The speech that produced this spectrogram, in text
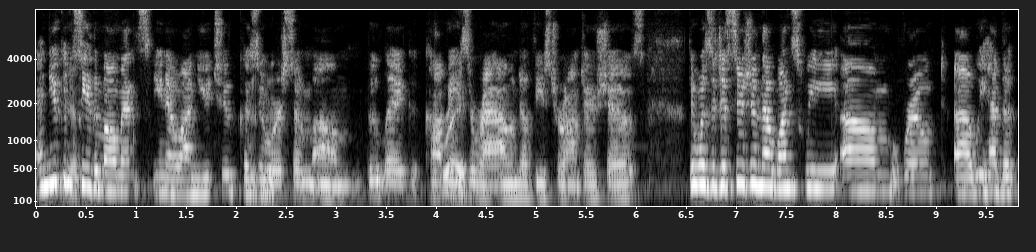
And you can Yeah. see the moments, you know, on YouTube because there Mhm. were some um, bootleg copies Right. around of these Toronto shows. There was a decision that once we um, wrote, uh, we had the,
